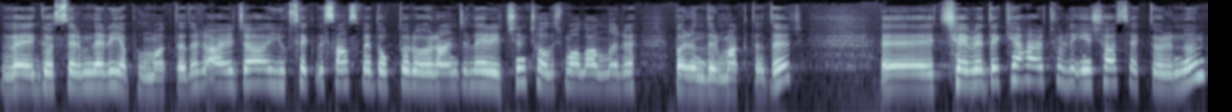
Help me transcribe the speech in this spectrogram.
ve gösterimleri yapılmaktadır. Ayrıca yüksek lisans ve doktora öğrencileri için çalışma alanları barındırmaktadır. Ee, çevredeki her türlü inşaat sektörünün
